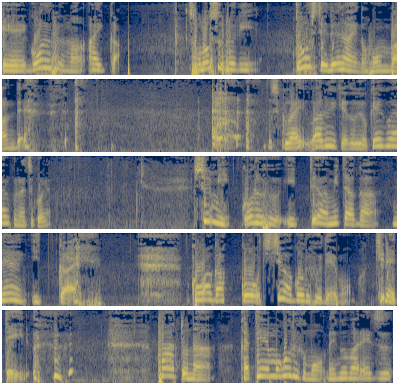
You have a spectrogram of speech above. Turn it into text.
えー、ゴルフの愛花。その素振り、どうして出ないの本番で。私具合悪いけど余計具合悪くなっちゃう、これ。趣味、ゴルフ行ってはみたが、年一回。子は学校、父はゴルフでも切れている。パートナー、家庭もゴルフも恵まれず。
